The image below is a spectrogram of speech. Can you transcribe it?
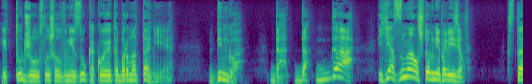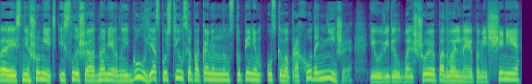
и тут же услышал внизу какое-то бормотание. «Бинго! Да, да, да!» Я знал, что мне повезет!» Стараясь не шуметь и слыша одномерный гул, я спустился по каменным ступеням узкого прохода ниже и увидел большое подвальное помещение,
